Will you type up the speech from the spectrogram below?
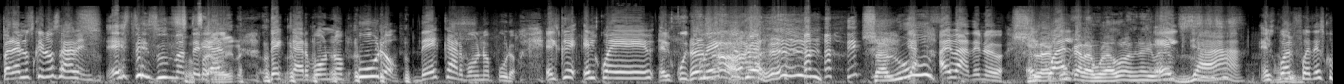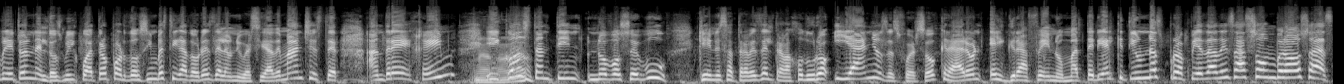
para los que no saben, este es un material de carbono puro, de carbono puro. El que el cue, el cue-. ¡Salud! Ya, ahí va, de nuevo. El la cual, cuca laboradora, mira, ahí va. el- ya, el cual fue descubierto en el 2004 por dos investigadores de la Universidad de Manchester, André Heim y. Konstantin Novosevu, quienes a través del trabajo duro y años de esfuerzo crearon el grafeno, material que tiene unas propiedades asombrosas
